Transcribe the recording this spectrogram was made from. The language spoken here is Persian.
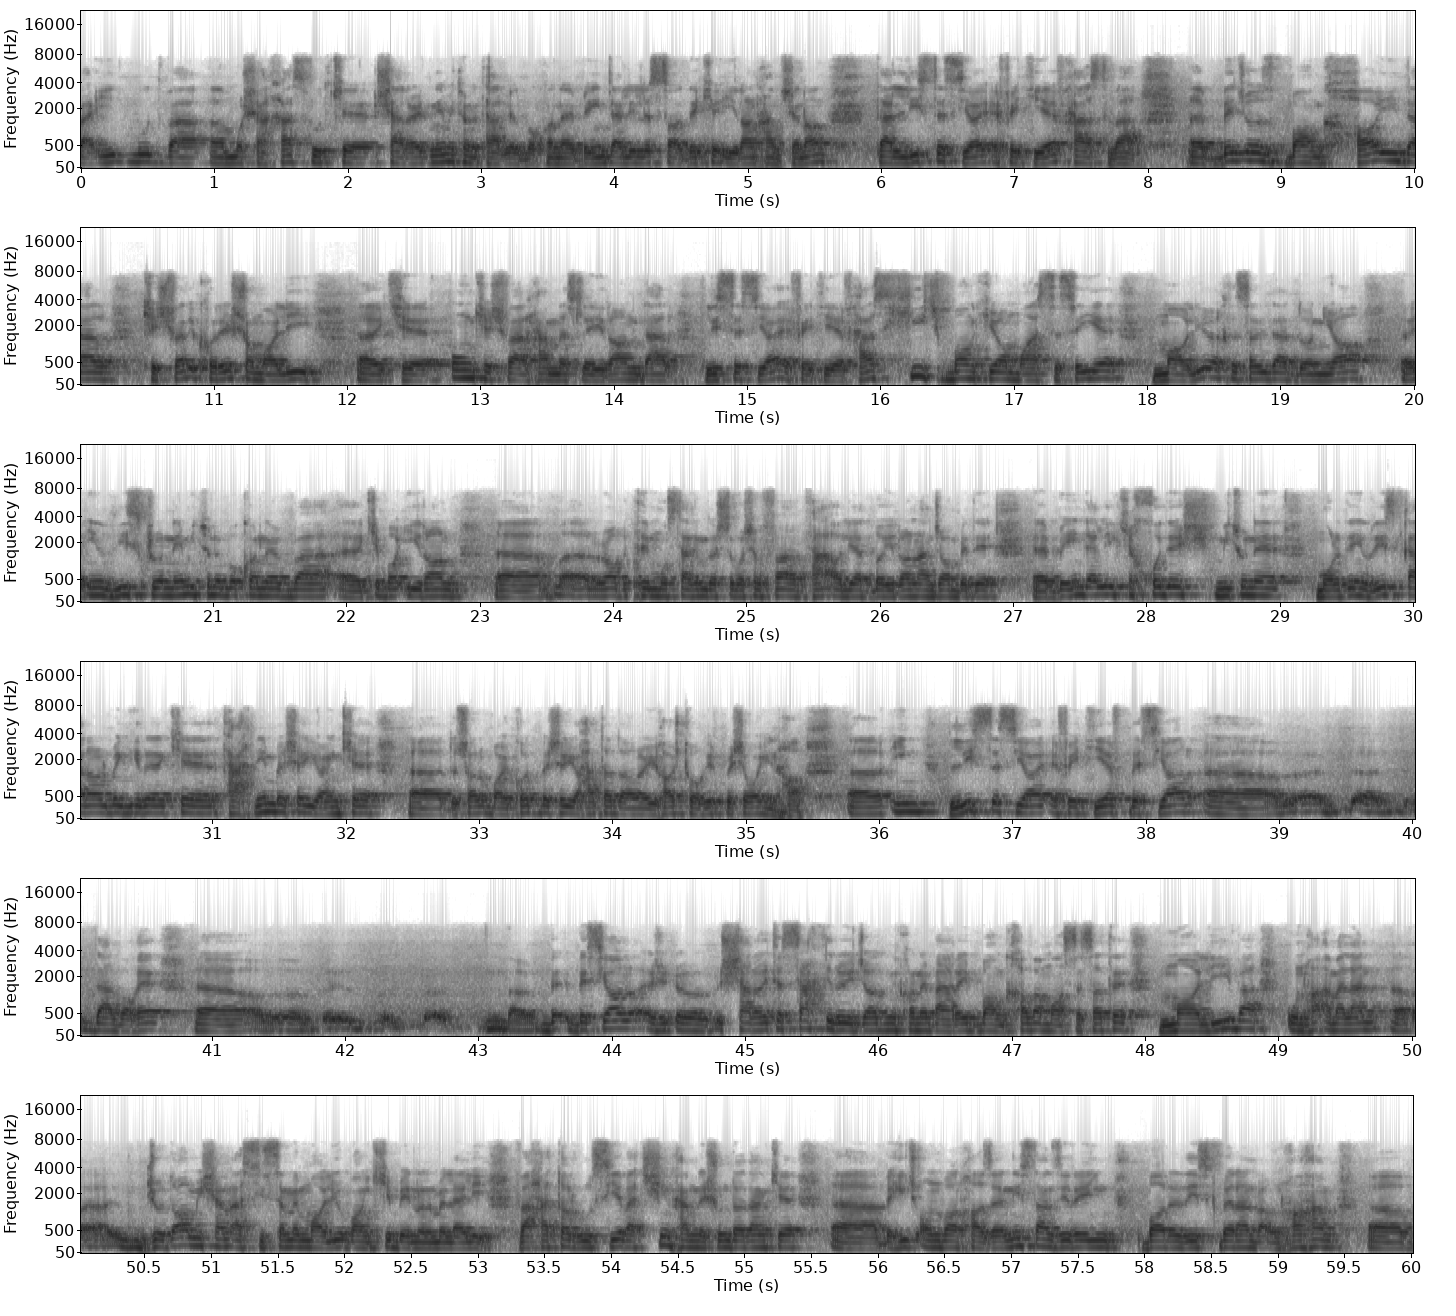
بعید بود و مشخص بود که شرایط نمی‌تونه تغییر بکنه. به این دلیل ساده که ایران همچنان در لیست سیاه FATF هست و بجز بانک هایی در کشور کره شمالی که اون کشور هم مثل ایران در لیست سیاه FATF هست هیچ بانک یا مؤسسه مالی و اقتصادی در دنیا این ریسک رو نمی‌تونه بکنه و که با ایران رابطه مستقیم داشته باشه فعالیت با ایران انجام بده. به این دلیل که خودش می‌تونه مورد این ریسک قرار بگیره که تحریم بشه یا اینکه دچار بایکوت بشه یا حتی دارایی هاش توقیف بشه و اینها. این لیست سیاه FATF بسیار در واقع بسیار شرایط سختی رو ایجاد می‌کنه برای بانک ها و مؤسسات مالی و اونها عملا جدا میشن از سیستم مالی و بانکی بین المللی و حتی روسیه و چین هم نشون دادن که به هیچ عنوان حاضر نیستن زیر این بار ریسک برن و اونها هم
